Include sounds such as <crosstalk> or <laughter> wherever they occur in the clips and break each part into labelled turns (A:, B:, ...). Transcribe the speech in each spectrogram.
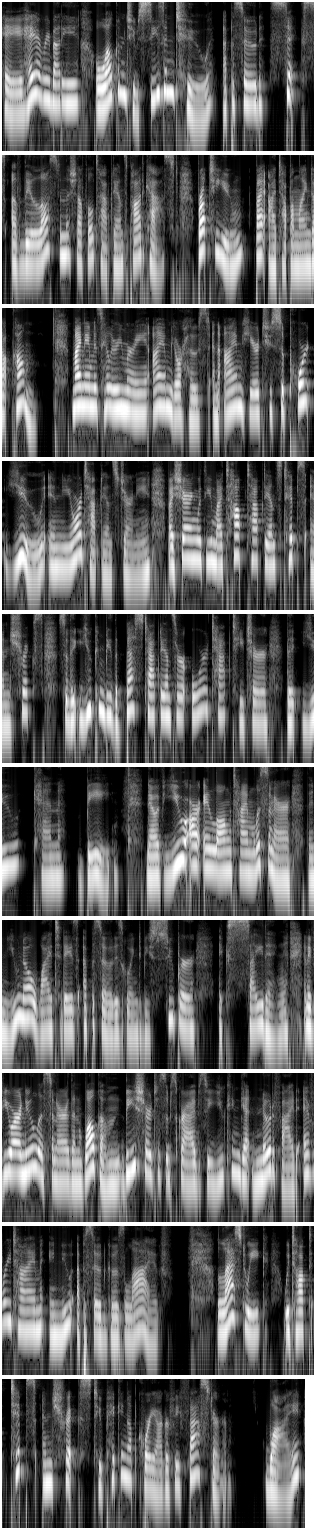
A: Hey, hey, everybody. Welcome to season two, episode six of the Lost in the Shuffle Tap Dance podcast, brought to you by itaponline.com. My name is Hillary Marie. I am your host, and I am here to support you in your tap dance journey by sharing with you my top tap dance tips and tricks so that you can be the best tap dancer or tap teacher that you can be. Now, if you are a long-time listener, then you know why today's episode is going to be super exciting. And if you are a new listener, then welcome. Be sure to subscribe so you can get notified every time a new episode goes live. Last week, we talked tips and tricks to picking up choreography faster. Why?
